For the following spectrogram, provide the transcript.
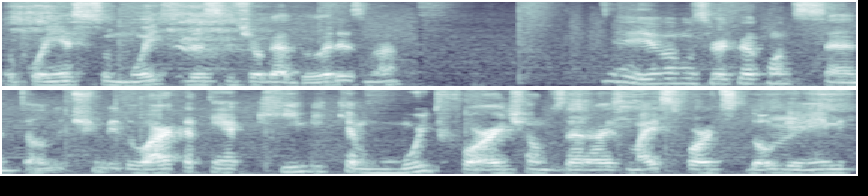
Eu conheço muitos desses jogadores, né? E aí vamos ver o que vai acontecendo. Então, do time do Arca tem a Kimi, que é muito forte, é um dos heróis mais fortes do game.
